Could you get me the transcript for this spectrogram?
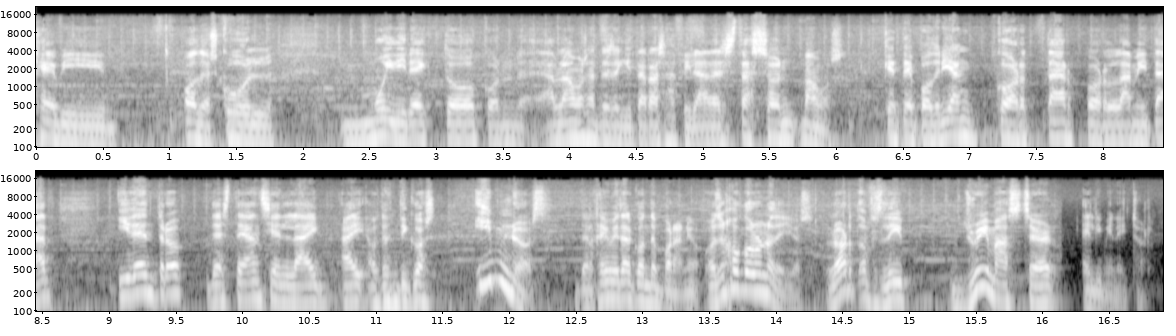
heavy old school, muy directo, con hablábamos antes de guitarras afiladas, estas son, vamos, que te podrían cortar por la mitad. Y dentro de este Ancient Light hay auténticos himnos del heavy metal contemporáneo. Os dejo con uno de ellos, Lord of Sleep, Dream Master, Eliminator.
